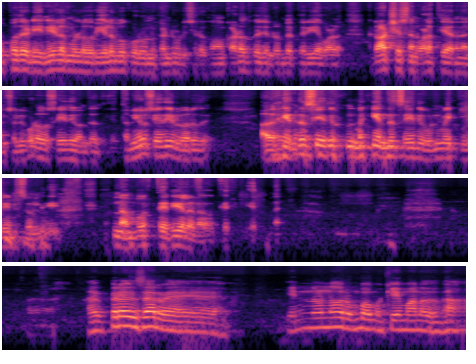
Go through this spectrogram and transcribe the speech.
முப்பது அடி நீளமுள்ள ஒரு எலும்புக்கூடு ஒன்று கண்டுபிடிச்சிருக்கோம். கடவுள் ரொம்ப பெரிய வள ராட்சசன் வளர்த்தியாக இருந்தான்னு சொல்லி கூட ஒரு செய்தி வந்தது. எத்தனையோ செய்திகள் வருது. அதில் எந்த செய்தி உண்மை எந்த செய்தி உண்மை இல்லைன்னு சொல்லி நம்ப தெரியலை நமக்கு. பிறகு சார் இன்னொன்னும் ரொம்ப முக்கியமானது தான்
